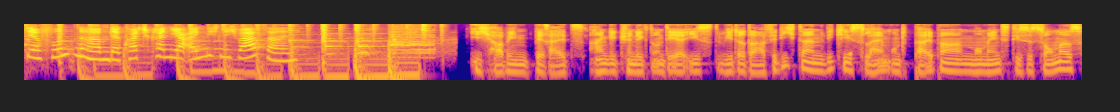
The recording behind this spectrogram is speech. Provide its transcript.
müsst erfunden haben. Der Quatsch kann ja eigentlich nicht wahr sein. Ich habe ihn bereits angekündigt und er ist wieder da. Für dich dein Wiki Slime und Piper Moment dieses Sommers,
